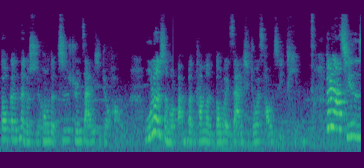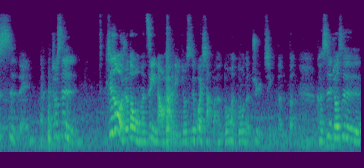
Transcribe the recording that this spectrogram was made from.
都跟那个时空的知勋在一起就好了。无论什么版本，他们都会在一起，就会超级甜。对啊，其实是哎、欸，就是，其实我觉得我们自己脑海里就是会想了很多很多的剧情等等，可是就是，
